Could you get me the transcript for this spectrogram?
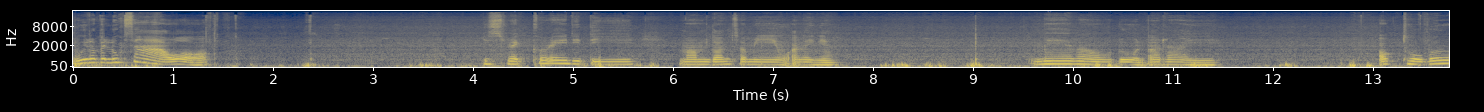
อุ้ยเราเป็นลูกสาวเหรอ is r e c o r d ดีๆมัมดอนสมิลอะไรเนี่ย แม่เราโดนอะไร October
